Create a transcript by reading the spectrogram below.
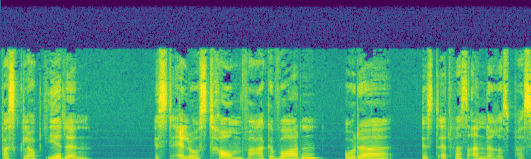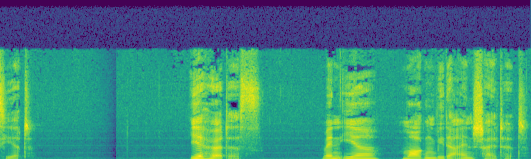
Was glaubt ihr denn? Ist Ellos Traum wahr geworden oder ist etwas anderes passiert? Ihr hört es, wenn ihr morgen wieder einschaltet.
